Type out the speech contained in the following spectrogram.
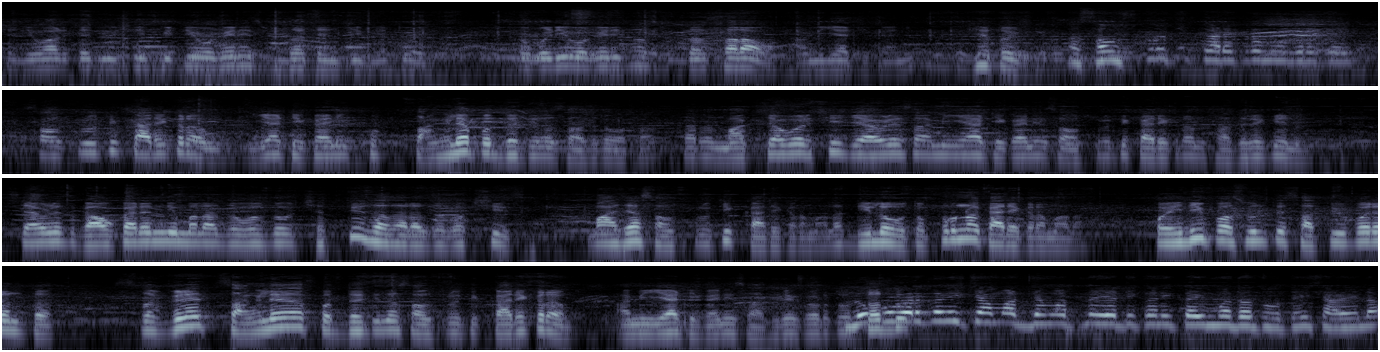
शनिवारच्या दिवशी पी टी वगैरे सुद्धा त्यांची घेतोय. कबड्डी वगैरेचा सुद्धा सराव आम्ही या ठिकाणी घेतोय. सांस्कृतिक कार्यक्रम वगैरे काही? सांस्कृतिक कार्यक्रम या ठिकाणी खूप चांगल्या पद्धतीनं साजरे होतात. कारण मागच्या वर्षी ज्यावेळेस आम्ही या ठिकाणी सांस्कृतिक कार्यक्रम साजरे केले त्यावेळेस गावकऱ्यांनी मला जवळजवळ छत्तीस हजाराचं बक्षीस माझ्या सांस्कृतिक कार्यक्रमाला दिलं होतं पूर्ण कार्यक्रमाला. पहिलीपासून ते सातवीपर्यंत सगळे चांगल्या पद्धतीनं सांस्कृतिक कार्यक्रम आम्ही या ठिकाणी साजरे करतो. तद लोकवर्गणीच्या माध्यमातून या ठिकाणी काही मदत होते शाळेला?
